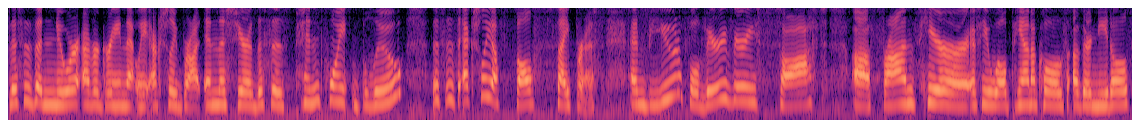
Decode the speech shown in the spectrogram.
This is a newer evergreen that we actually brought in this year. This is Pinpoint Blue. This is actually a false cypress and beautiful, very, very soft uh, fronds here, if you will, panicles, other needles.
